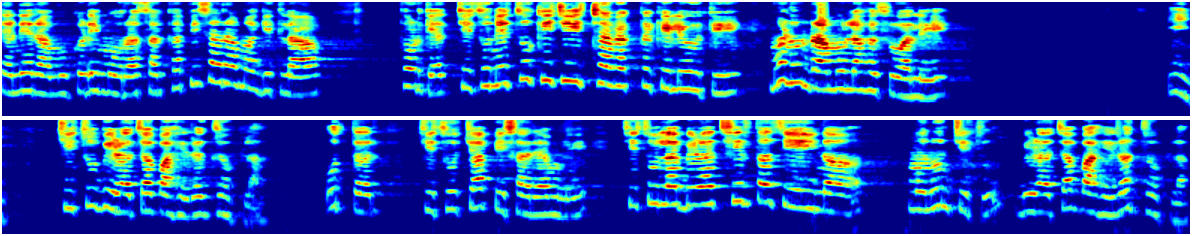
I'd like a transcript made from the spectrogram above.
त्याने रामूकडे मोरासारखा पिसारा मागितला. थोडक्यात चिचूने चुकीची इच्छा व्यक्त केली होती म्हणून रामूला हसू आले. ई. चिचू बिळाच्या बाहेरच झोपला. उत्तर चिचूच्या पिसाऱ्यामुळे चिचूला बिळात शिरताच येईना म्हणून चिचू बिळाच्या बाहेरच झोपला.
